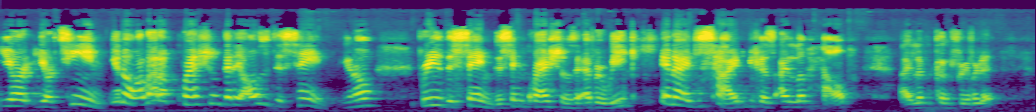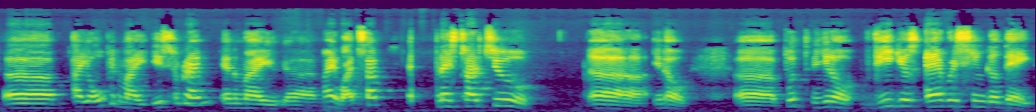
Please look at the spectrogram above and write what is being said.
your your team? You know, a lot of questions that are always the same. You know, pretty the same, the same questions every week. And I decide because I love help, I love contributing. Uh, I open my Instagram and my uh, my WhatsApp, and I start to, uh, you know, uh, put you know videos every single day,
